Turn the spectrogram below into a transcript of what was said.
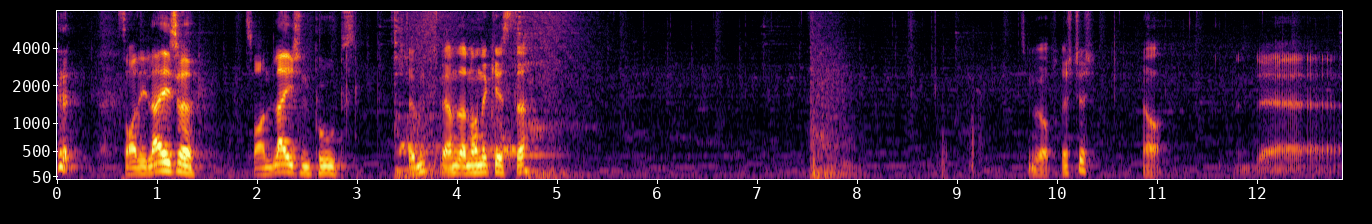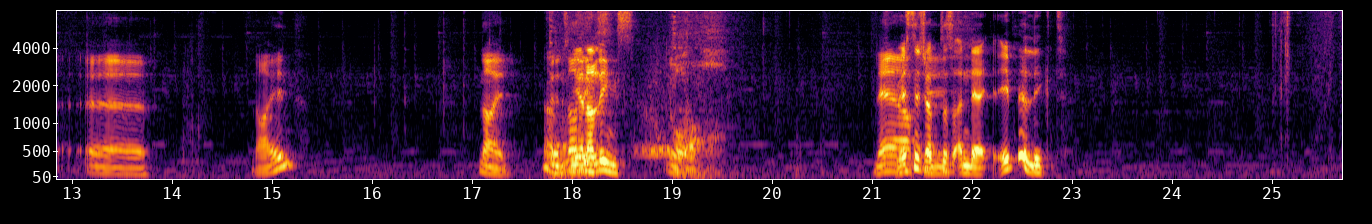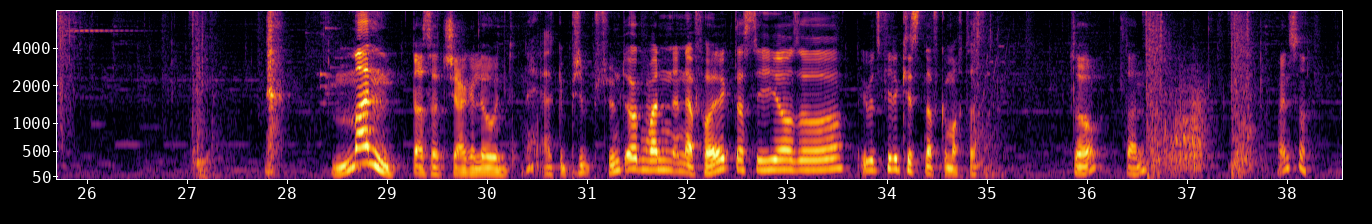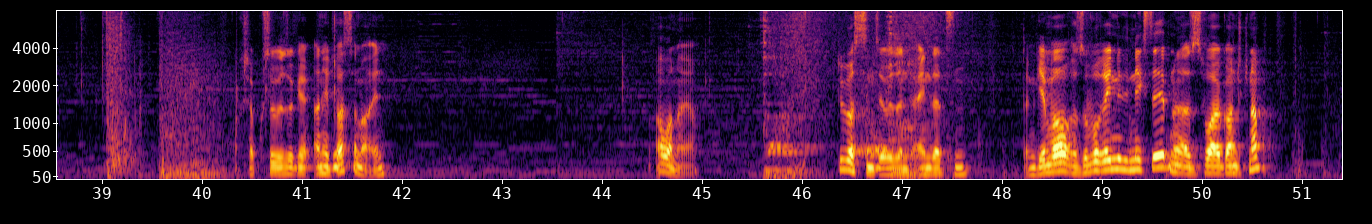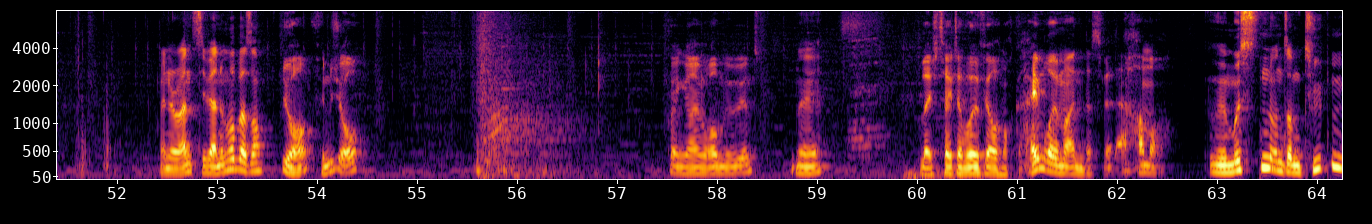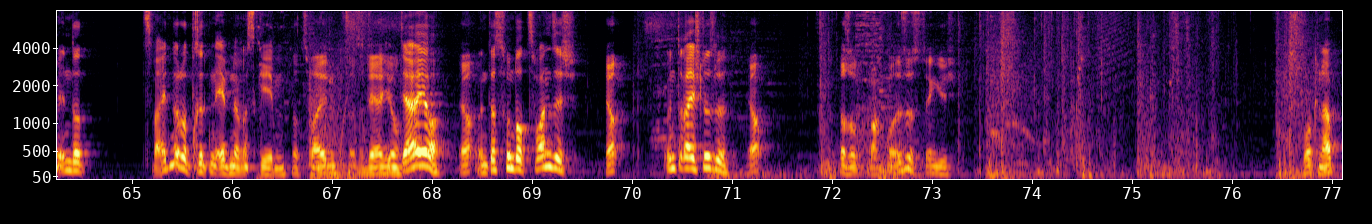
Das war die Leiche. Das waren Leichenpups. Stimmt, wir haben da noch eine Kiste. Sind wir überhaupt richtig? Ja. Äh. Nein? Nein. ja wir müssen hier nach links. Oh. Ich weiß nicht, ob das an der Ebene liegt. Mann, das hat sich ja gelohnt. Naja, es gibt bestimmt- irgendwann einen Erfolg, dass du hier so übelst viele Kisten aufgemacht hast. So, dann. Meinst du? Ach, ich hab sowieso. Ah, ne, du hast ja noch einen. Aber naja. Du wirst ihn sowieso nicht einsetzen. Dann gehen wir auch souverän in die nächste Ebene. Also, es war ja gar nicht knapp. Meine Runs, die werden immer besser. Ja, finde ich auch. Kein Geheimraum übrigens. Nee. Vielleicht zeigt der Wolf ja auch noch Geheimräume an. Das wäre der Hammer. Wir mussten unserem Typen in der zweiten oder dritten Ebene was geben. Der zweiten, also der hier. Der hier. Ja. Und das 120. Ja, Und drei Schlüssel. ja. Also machbar ist es, denke ich. War knapp.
